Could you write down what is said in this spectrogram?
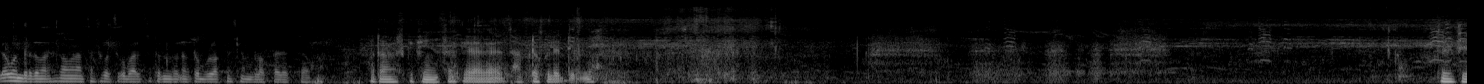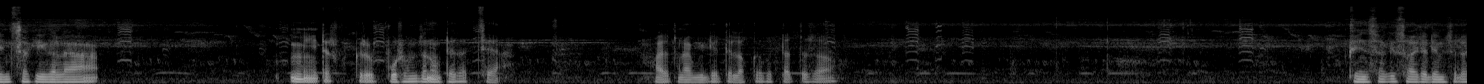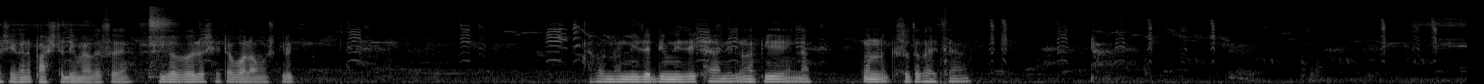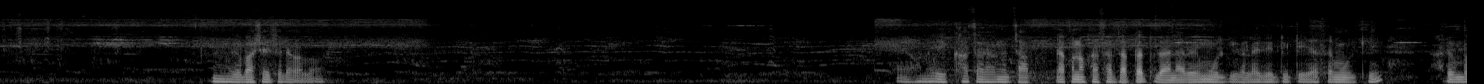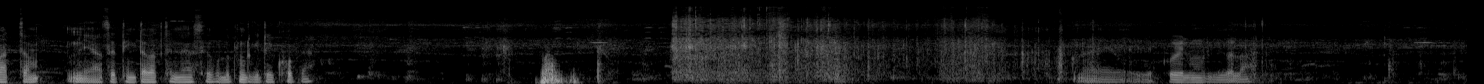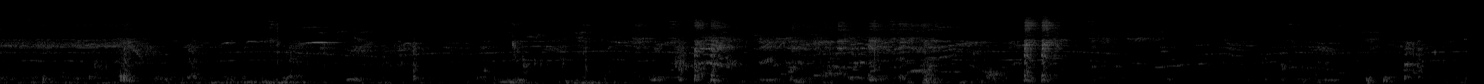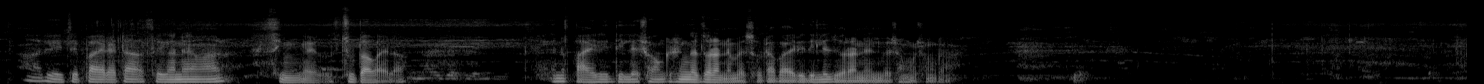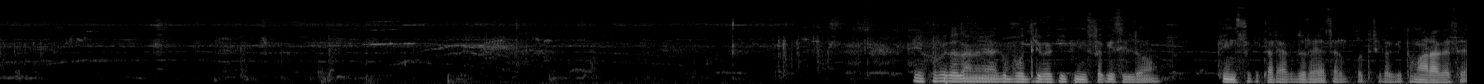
Hello বন্ধুরা, তোমার কেমন আশা করছি ভালো একটা ব্লগ ব্লগটা দেখতে হবে ওটা আজকে ফিন্সাকে ঝাপটা খুলে দিইনি। গেলা মেয়েটার প্রথম জন উঠে যাচ্ছে। হয়তো তোমরা ভিডিওতে লক্ষ্য করতে পারতেছ। ফিন্সাকে ছয়টা ডিম ছিল, সেখানে পাঁচটা ডিম হয়ে গেছে। কীভাবে হলো সেটা বলা মুশকিল। এখন নিজের ডিম নিজেই খায় নিল নাকি, না অন্য কিছু তো খাইছে? বাসায় চলে গেল। এখন এই খাঁচার এখন চাপ এখনও খাঁচার চাপটা তুলে না, আর ওই মুরগি গেলায় যে দুটি আছে মুরগি আর ওই বাচ্চা নিয়ে আছে, তিনটা বাচ্চা নিয়ে আছে, হলুদ মুরগিটাই খোপে। এই যে কোয়েল আর এই যে পায়রাটা আছে, এখানে আমার সিঙ্গেল, ছোটা পায়রা। এখানে পায়রি দিলে সঙ্গে সঙ্গে জোড়া নেবে, ছোটা পায়রি দিলে জোড়া নেবে সঙ্গে সঙ্গে। এই কবিতা জানে আগে বদ্রি পাখি, ফিন্স পাখি ছিল। ফিন্স পাখি তার এক জোড়ায় আছে, আর বদ্রি পাখি তো মারা গেছে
